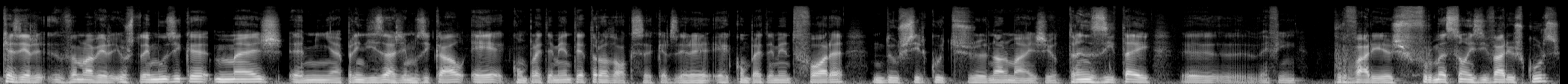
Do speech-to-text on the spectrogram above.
Quer dizer, vamos lá ver, eu estudei música, mas a minha aprendizagem musical é completamente heterodoxa, quer dizer, é, é completamente fora dos circuitos normais. Eu transitei, enfim, por várias formações e vários cursos,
